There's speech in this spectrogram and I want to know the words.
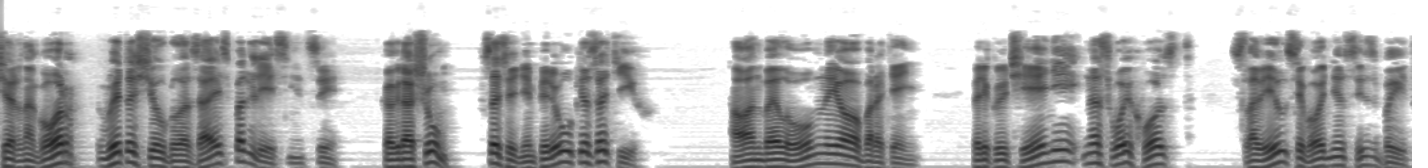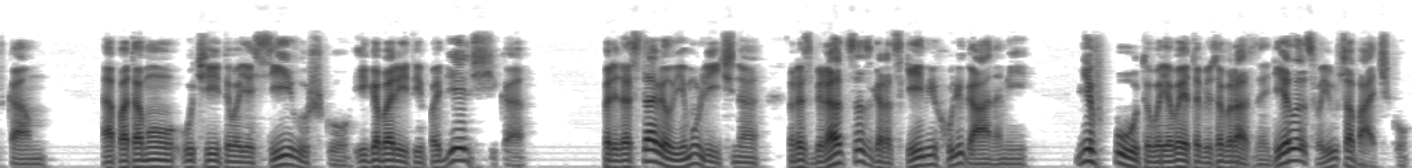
Черногор вытащил глаза из-под лестницы, когда шум в соседнем переулке затих. Он был умный оборотень, приключений на свой хвост словил сегодня с избытком, а потому, учитывая силушку и габариты подельщика, предоставил ему лично разбираться с городскими хулиганами, не впутывая в это безобразное дело свою собачку.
